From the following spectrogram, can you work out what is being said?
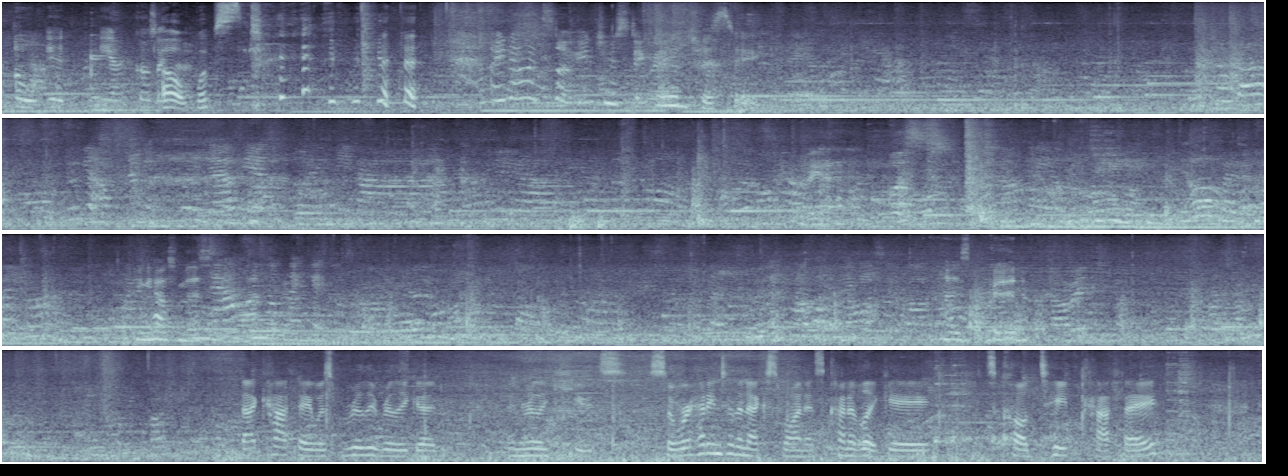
Oh, it yeah it goes like Oh, that. whoops. I know it's so interesting, right? Interesting. Oh yeah. You can have some of this if you want. That's good. That cafe was really, really good and really cute. So we're heading to the next one. It's kind of like a, it's called Tape Cafe.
